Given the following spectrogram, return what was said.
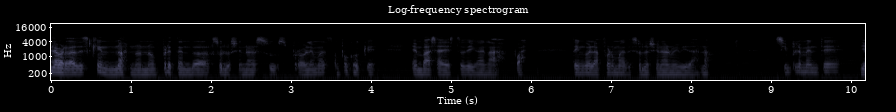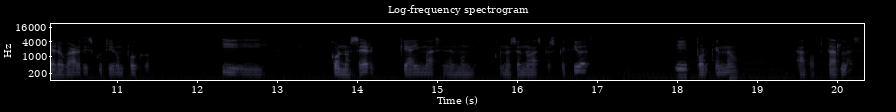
Y la verdad es que no, no, no pretendo solucionar sus problemas, tampoco que en base a esto digan, ah, pues, tengo la forma de solucionar mi vida, no. Simplemente dialogar, discutir un poco y conocer qué hay más en el mundo, conocer nuevas perspectivas y, ¿por qué no?, adoptarlas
